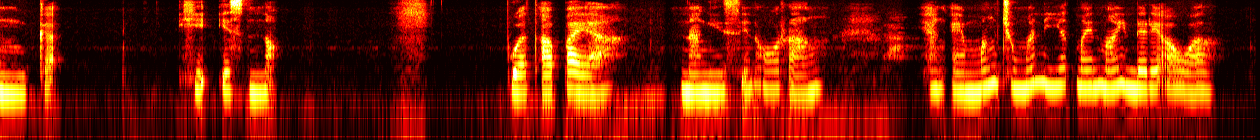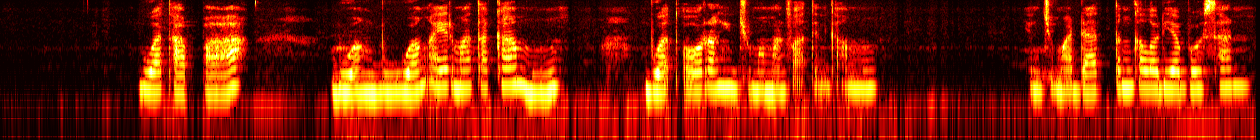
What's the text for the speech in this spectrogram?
enggak. He is not. Buat apa ya nangisin orang yang emang cuma niat main-main dari awal. Buat apa buang-buang air mata kamu buat orang yang cuma manfaatin kamu? Yang cuma dateng kalau dia bosan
